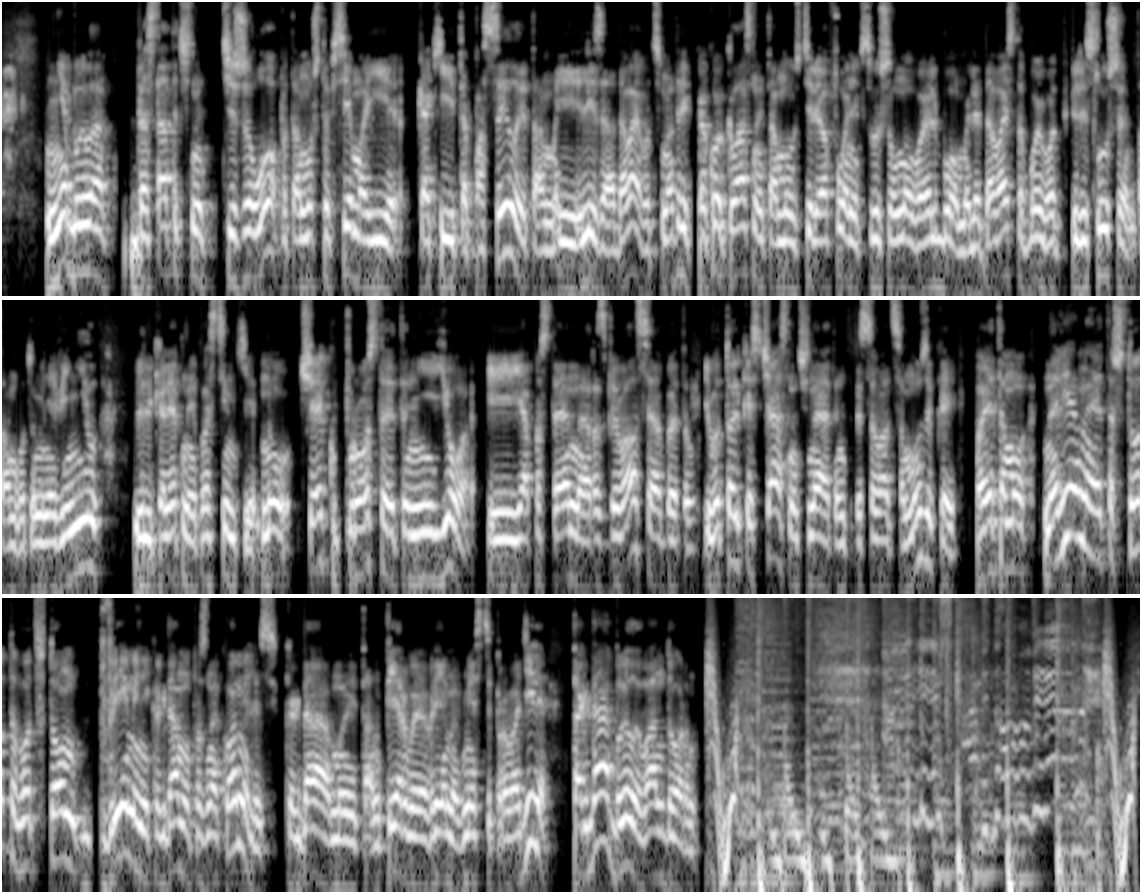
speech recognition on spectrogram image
мне было достаточно тяжело, потому что все мои какие-то посылы, там, и Лиза, а давай вот смотри, какой классный там у Стереофоникс вышел новый альбом, или давай с тобой вот переслушаем, там вот у меня винил, великолепные пластинки. Ну, человеку просто это не ее, и я постоянно раз разбивался об этом. И вот только сейчас начинает интересоваться музыкой. Поэтому, наверное, это что-то вот в том времени, когда мы познакомились, когда мы там первое время вместе проводили, тогда был Иван Дорн.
